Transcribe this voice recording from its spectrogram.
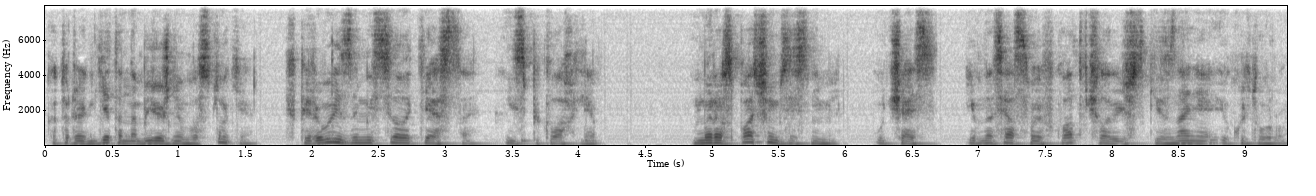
которая где-то на Ближнем Востоке впервые замесила тесто и испекла хлеб. Мы расплачиваемся с ними, учась и внося свой вклад в человеческие знания и культуру.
